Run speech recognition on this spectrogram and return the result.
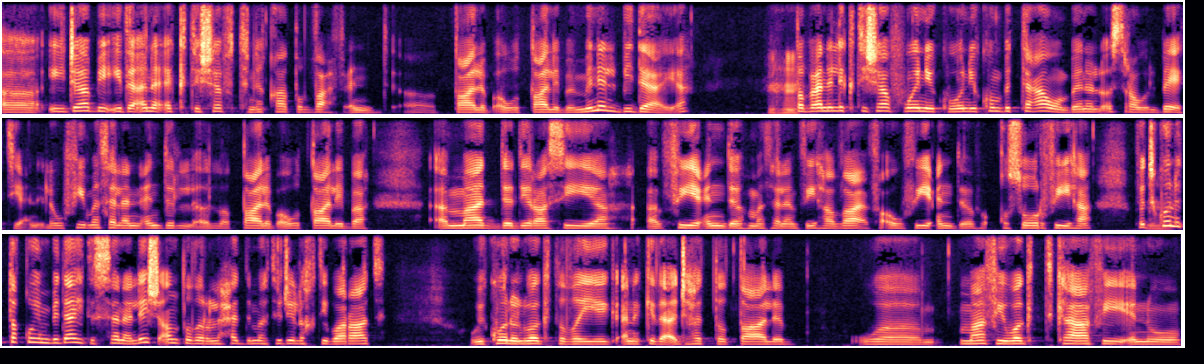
آه إيجابي إذا أنا اكتشفت نقاط الضعف عند آه، الطالب أو الطالبة من البداية طبعا الاكتشاف وين يكون؟ يكون بالتعاون بين الأسرة والبيت. يعني لو في مثلا عند الطالب أو الطالبة مادة دراسية في عنده مثلا فيها ضعف أو في عنده قصور فيها فتكون التقويم بداية السنة. ليش أنتظر لحد ما تجي الاختبارات؟ ويكون الوقت ضيق. أنا كذا أجهدت الطالب وما في وقت كافي إنه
